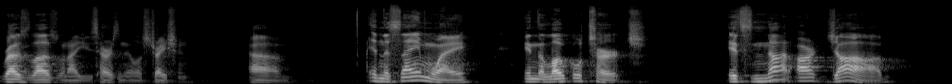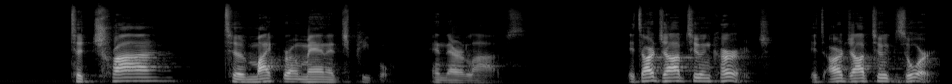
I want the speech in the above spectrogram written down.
Rose loves when I use her as an illustration. Um, in the same way, in the local church, it's not our job to try to micromanage people in their lives. It's our job to encourage, it's our job to exhort,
